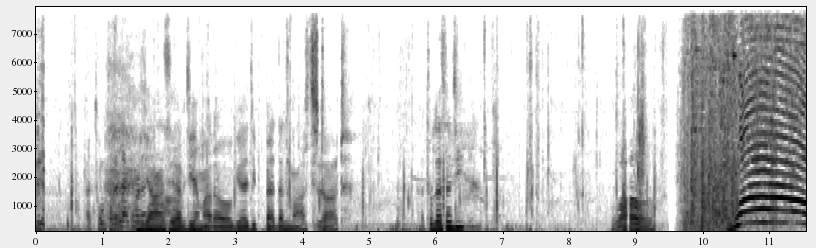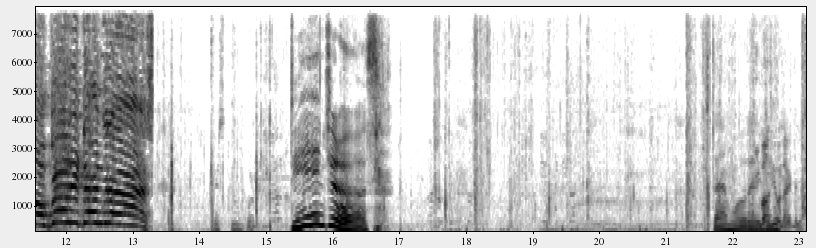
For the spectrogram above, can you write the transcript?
भी यहाँ से अब जी हमारा हो गया जी पैदल मार्च स्टार्ट। अतुल्ला सर जी। वाह। वेरी डेंजरस डेंजरस ਟਾਈਮ ਹੋ ਰਿਹਾ ਹੈ ਜੀ ਲਾਈਟ ਲਗਾ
